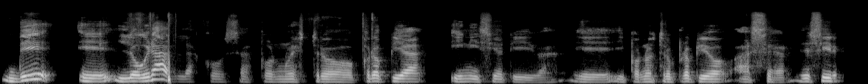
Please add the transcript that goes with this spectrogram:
de eh, lograr las cosas por nuestra propia iniciativa eh, y por nuestro propio hacer. Es decir,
